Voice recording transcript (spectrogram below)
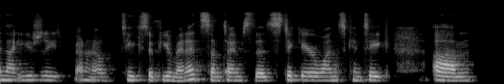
And that usually, I don't know, takes a few minutes. Sometimes the stickier ones can take um,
